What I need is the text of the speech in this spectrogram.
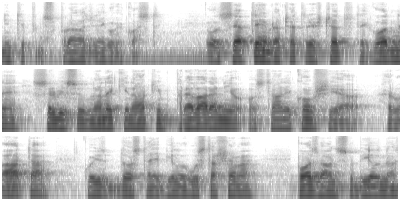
niti su pronađe njegove kosti. Od septembra 1944. godine Srbi su na neki način prevarani od strane komšija Hrvata, koji dosta je bilo ustašama. Pozvani su bili na,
